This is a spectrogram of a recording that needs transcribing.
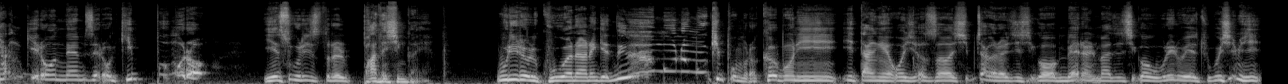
향기로운 냄새로 기쁨으로 예수 그리스도를 받으신 거예요. 우리를 구원하는 게 너무너무 기쁨으로 그분이 이 땅에 오셔서 십자가를 지시고 매를 맞으시고 우리를 위해 죽으심이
